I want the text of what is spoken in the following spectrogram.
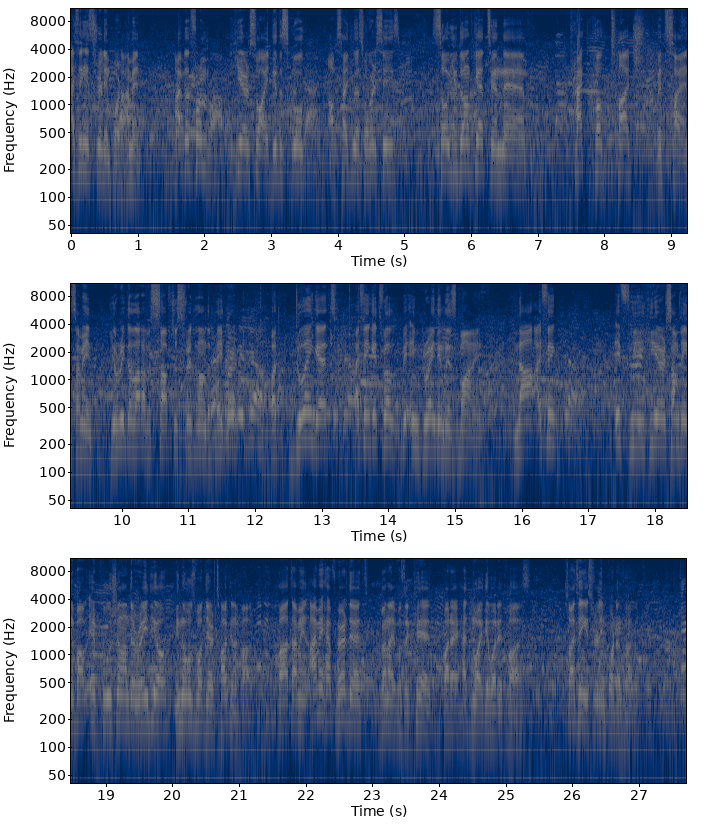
I think it's really important. I mean, I'm not from here, so I did the school outside US overseas, so you don't get in uh, practical touch with science. I mean, you read a lot of stuff just written on the paper, but doing it, I think it will be ingrained in his mind. Now, I think if he hears something about air pollution on the radio, he knows what they're talking about. But I mean, I may have heard it when I was a kid, but I had no idea what it was. So I think it's really important to have it.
